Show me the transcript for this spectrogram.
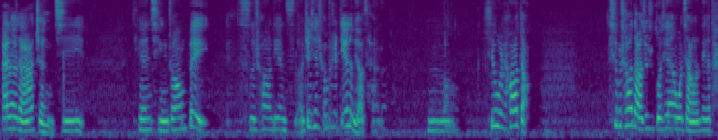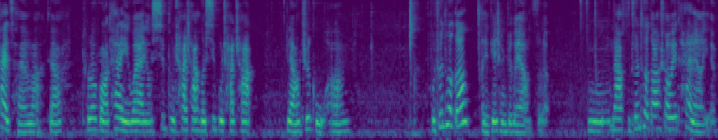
埃乐达整机、天晴装备、思创电子，这些全部是跌的比较惨的。嗯，西部超导。西部超导就是昨天我讲的那个泰材嘛，对吧？除了广泰以外，有西部叉叉和西部叉叉两只股啊。富春特钢也跌成这个样子了，嗯，那富春特钢稍微看两眼，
